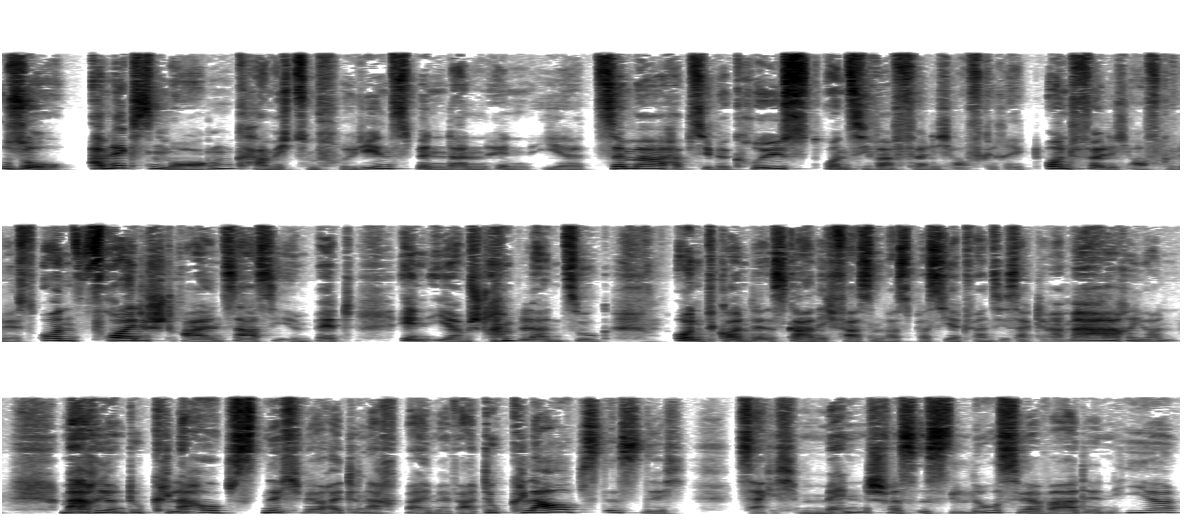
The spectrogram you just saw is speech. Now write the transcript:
So, am nächsten Morgen kam ich zum Frühdienst, bin dann in ihr Zimmer, habe sie begrüßt und sie war völlig aufgeregt und völlig aufgelöst und freudestrahlend saß sie im Bett in ihrem Strampelanzug und konnte es gar nicht fassen, was passiert war. Und sie sagte, Marion, Marion, du glaubst nicht, wer heute Nacht bei mir war. Du glaubst es nicht. Sag ich, Mensch, was ist los? Wer war denn hier?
